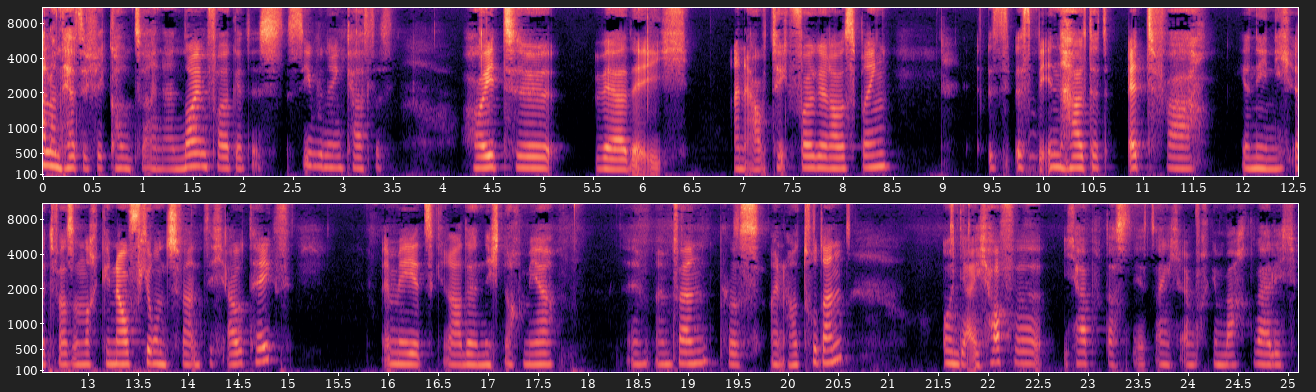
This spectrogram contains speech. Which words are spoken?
Hallo und herzlich willkommen zu einer neuen Folge des Castes. Heute werde ich eine Outtake-Folge rausbringen. Es, es, beinhaltet etwa, ja nee, nicht etwa, sondern genau 24 Outtakes. Wenn mir jetzt gerade nicht noch mehr ähm, einfallen, plus ein Outro dann. Und ja, ich hoffe, ich habe das jetzt eigentlich einfach gemacht, weil ich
